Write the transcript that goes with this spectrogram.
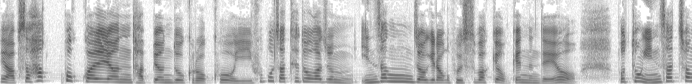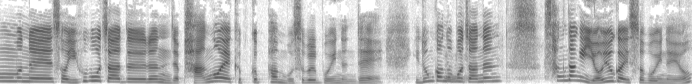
예, 앞서 학폭 관련 답변도 그렇고 이 후보자 태도가 좀 인상적이라고 볼 수밖에 없겠는데요. 보통 인사청문회에서 이 후보자들은 이제 방어에 급급한 모습을 보이는데 이동관 네. 후보자는 상당히 여유가 있어 보이네요.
